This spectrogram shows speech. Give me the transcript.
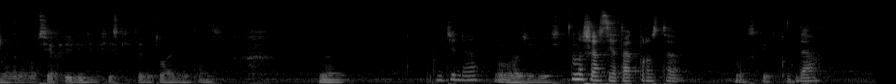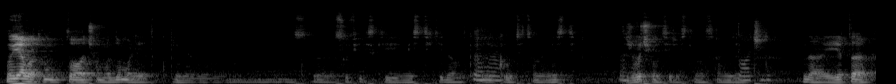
наверное, во всех религиях есть какие-то ритуальные танцы. Да, Вроде да. ну, вроде есть, Ну, сейчас я так просто, на скидку. да. Ну, я вот, то, о чем мы думали, это, к примеру, суфийские мистики, да, вот, которые Мгм. крутятся на месте. Это же Мгм. очень интересно, на самом деле. Очень. Да, и это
